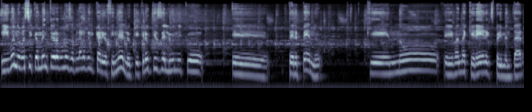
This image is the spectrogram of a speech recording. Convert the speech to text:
Y bueno, básicamente ahora vamos a hablar del cariofinelo, que creo que es el único eh, terpeno que no van a querer experimentar.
